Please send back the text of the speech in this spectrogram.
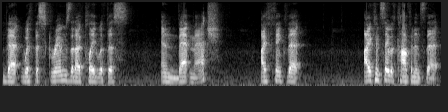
that with the scrims that I've played with this and that match, I think that I can say with confidence that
